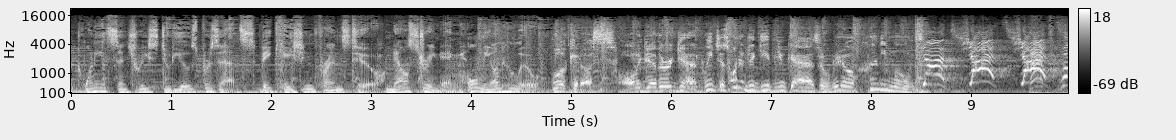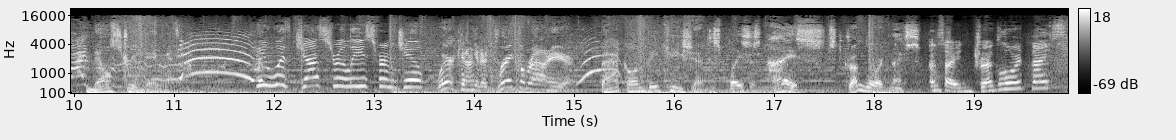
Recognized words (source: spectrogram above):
20th Century Studios presents Vacation Friends 2, now streaming only on Hulu. Look at us, all together again. We just wanted to give you guys a real honeymoon. Shots, shots, shots! Now streaming. Dad! He was just released from jail. Where can I get a drink around here? Back on vacation. This place is nice. It's drug lord nice. I'm sorry, drug lord nice?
